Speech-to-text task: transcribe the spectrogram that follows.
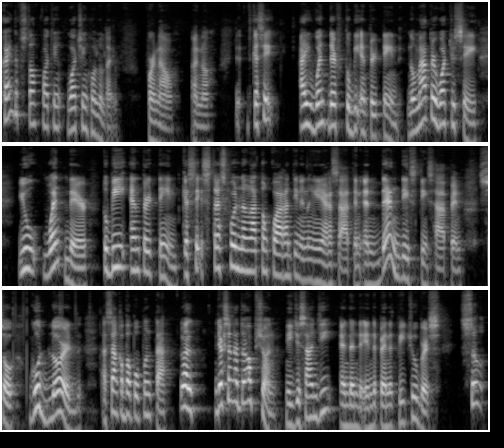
kind of stopped watching, watching HoloLive for now. Ano? Kasi, I went there to be entertained. No matter what you say, you went there to be entertained kasi stressful na nga tong quarantine na nangyayari sa atin and then these things happen. So, good Lord, saan ka ba pupunta? Well, there's another option, Niji Sanji and then the independent VTubers. So,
